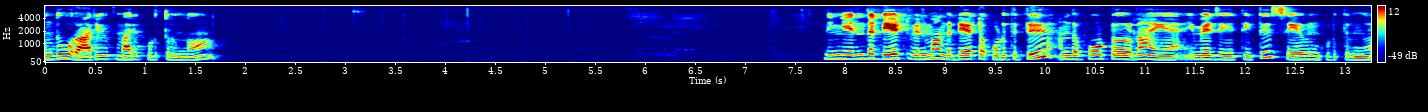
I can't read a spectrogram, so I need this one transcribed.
வந்து ஒரு அறிவிப்பு மாதிரி கொடுத்துருந்தோம். நீங்கள் எந்த டேட் வேணுமோ அந்த டேட்டை கொடுத்துட்டு அந்த ஃபோட்டோலாம் இமேஜை ஏற்றிட்டு சேவ்னு கொடுத்துருங்க.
